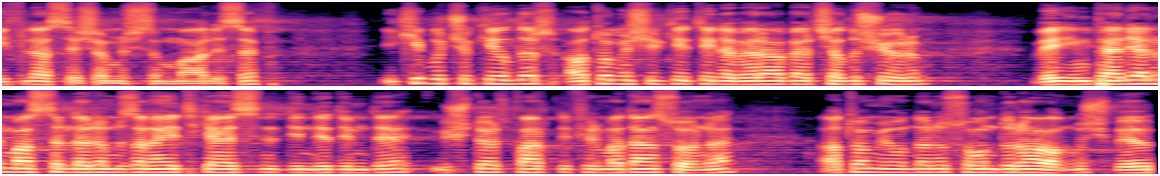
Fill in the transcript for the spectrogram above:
İflas yaşamıştım maalesef. İki buçuk yıldır Atomi şirketiyle beraber çalışıyorum. Ve Imperial Master'larımızın hayat hikayesini dinlediğimde 3-4 farklı firmadan sonra Atomi onların son durağı olmuş ve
